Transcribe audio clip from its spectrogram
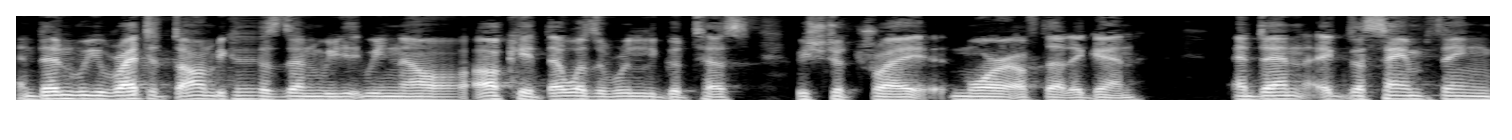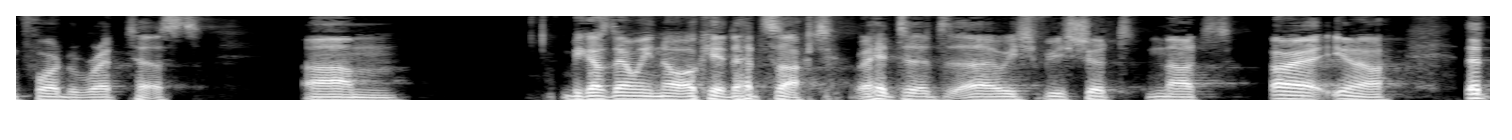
And then we write it down because then we we know okay, that was a really good test. We should try more of that again. And then the same thing for the red test um, because then we know okay that sucked right? That uh, we we should not all right you know that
